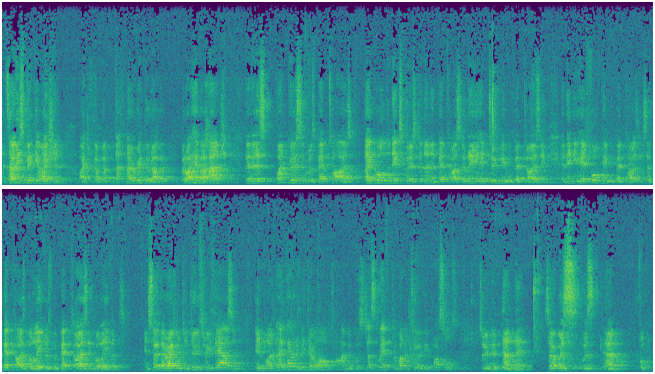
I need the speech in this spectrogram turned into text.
it's only speculation. I, have got no, no record of it, but I have a hunch that as one person was baptized, they called the next person in and baptized. So then you had two people baptizing, and then you had four people baptizing. So baptized believers were baptizing believers. And so they were able to do 3,000 in one day. They would have been there a long time. It was just left to one or two of the apostles to have done that. So it was, was um, for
